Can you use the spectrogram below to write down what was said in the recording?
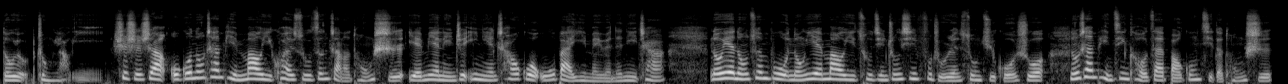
都有重要意义。事实上，我国农产品贸易快速增长的同时，也面临着一年超过五百亿美元的逆差。农业农村部农业贸易促进中心副主任宋巨国说：“农产品进口在保供给的同时，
